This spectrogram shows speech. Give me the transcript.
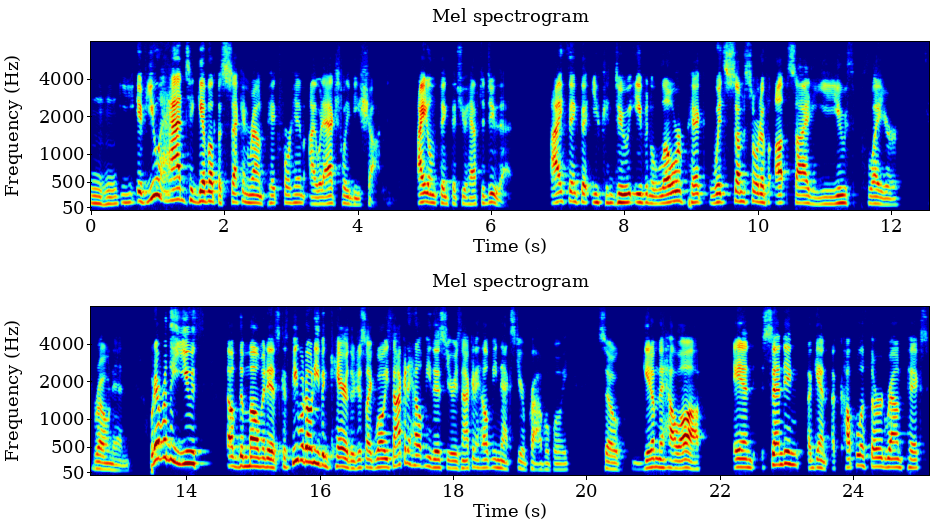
hmm If you had to give up a second round pick for him, I would actually be shocked. I don't think that you have to do that. I think that you can do even a lower pick with some sort of upside youth player thrown in. Whatever the youth of the moment is, because people don't even care. They're just like, well, he's not going to help me this year. He's not going to help me next year, probably. So get him the hell off. And sending, again, a couple of third round picks.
